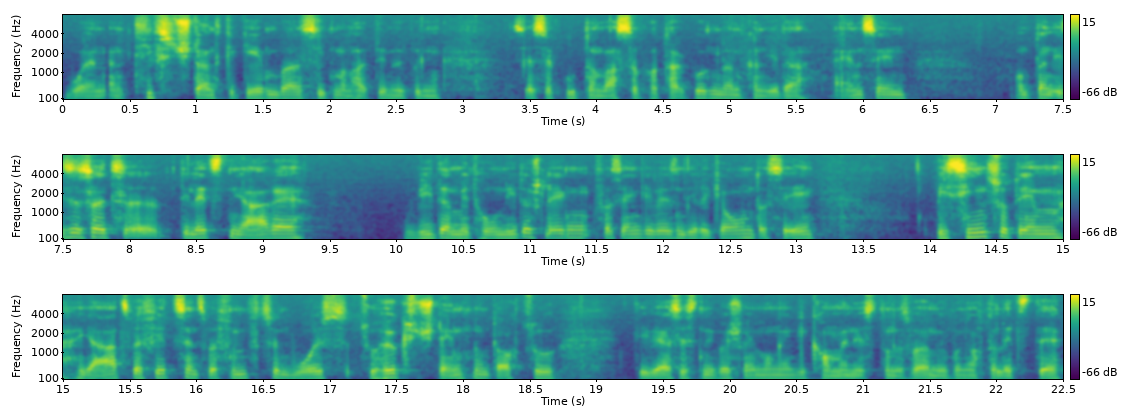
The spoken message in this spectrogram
wo ein, ein Tiefststand gegeben war. Sieht man heute im Übrigen sehr, sehr gut am Wasserportal Burgenland, kann jeder einsehen. Und dann ist es halt äh, die letzten Jahre wieder mit hohen Niederschlägen versehen gewesen, die Region, der See, bis hin zu dem Jahr 2014, 2015, wo es zu Höchstständen und auch zu diversesten Überschwemmungen gekommen ist. Und das war im Übrigen auch der letzte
